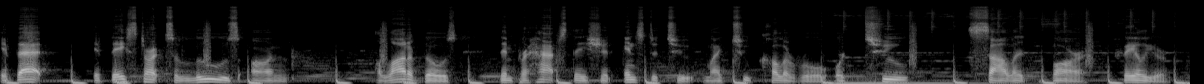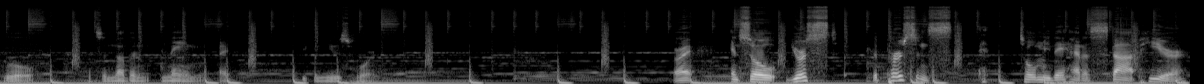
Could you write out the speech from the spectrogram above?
If that, if they start to lose on a lot of those, then perhaps they should institute my two color rule or two solid bar failure rule. That's another name right, you can use for it. All right. And so your the person told me they had a stop here.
